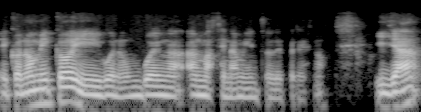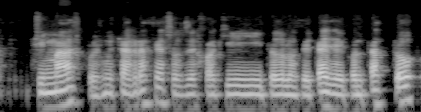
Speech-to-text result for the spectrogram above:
económico y, bueno, un buen almacenamiento de PRES, ¿no? Y ya, sin más, pues muchas gracias. Os dejo aquí todos los detalles de contacto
